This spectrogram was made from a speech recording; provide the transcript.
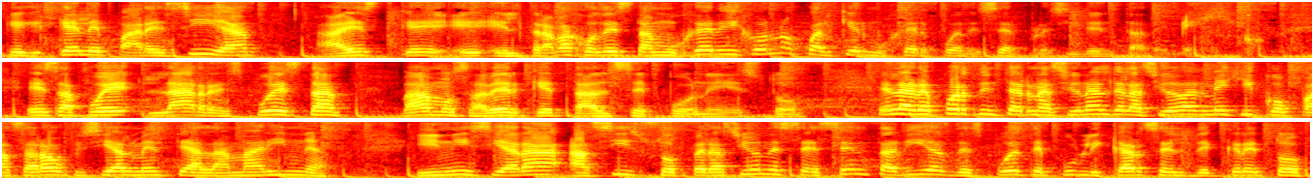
qué le parecía a este, el trabajo de esta mujer. Dijo, no cualquier mujer puede ser presidenta de México. Esa fue la respuesta. Vamos a ver qué tal se pone esto. El Aeropuerto Internacional de la Ciudad de México pasará oficialmente a la Marina iniciará así sus operaciones 60 días después de publicarse el decreto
